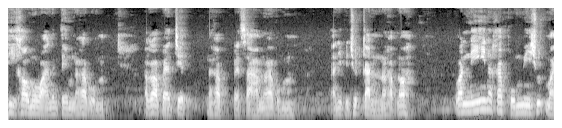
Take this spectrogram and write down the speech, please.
ที่เข้าเมื่อวานเต็มๆนะครับผมแล้วก็87นะครับ83นะครับผมอันนี้เป็นชุดกันนะครับเนาะวันนี้นะครับผมมีชุดใหม่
